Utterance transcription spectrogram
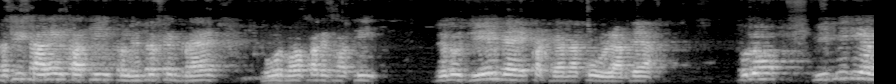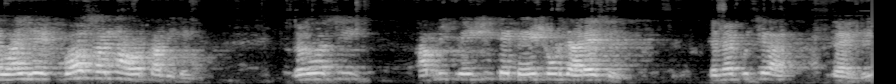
ਅਸੀਂ ਸਾਰੇ ਸਾਥੀ ਕੁਲਵਿੰਦਰ ਸਿੰਘ ਬਰੈਣ ਹੋਰ ਬਹੁਤ ਸਾਰੇ ਸਾਥੀ ਜਦੋਂ ਜੇਲ੍ਹ ਗਏ ਭੱਟਿਆਂ ਦਾ ਘੋਲ ਲੜਦਿਆ फूलों बीपी की अगुवाई है बहुत सारी औरतें भी गई ਜਦੋਂ ਅਸੀਂ ਆਪਣੀ ਪੇਸ਼ੀ ਤੇ ਪੇਸ਼ ਹੋਣ ਜਾ ਰਹੇ ਸੀ ਤੇ ਮੈਂ ਪੁੱਛਿਆ ਭੈਣ ਜੀ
